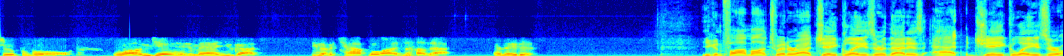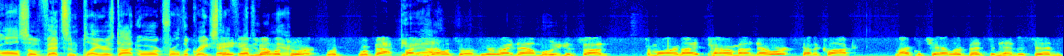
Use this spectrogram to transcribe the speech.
Super Bowl, one game, man, you got you got to capitalize on that, and they did. You can follow him on Twitter at Jay Glazer. That is at Jay Glazer. Also, vetsandplayers.org for all the great stuff hey, he's and doing Bellator. there. We're, we're back fighting Yeah. Bellator. I'm here right now, Mohegan Sun. Tomorrow night, Paramount Network, 10 o'clock. Michael Chandler, Benson Henderson,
